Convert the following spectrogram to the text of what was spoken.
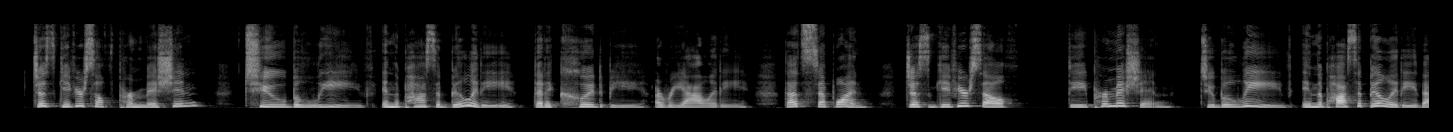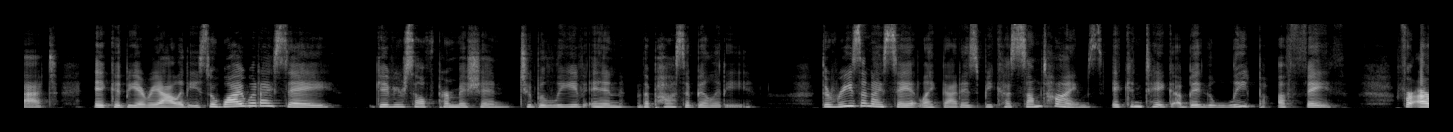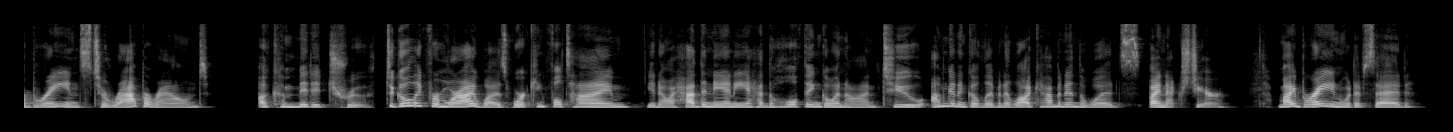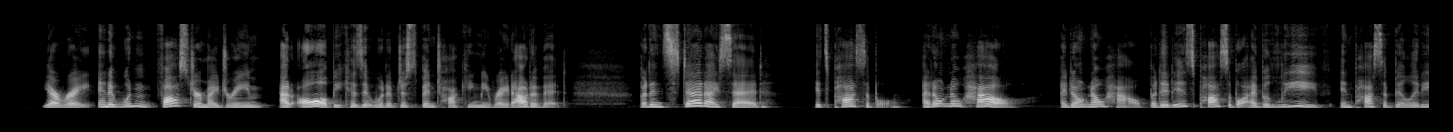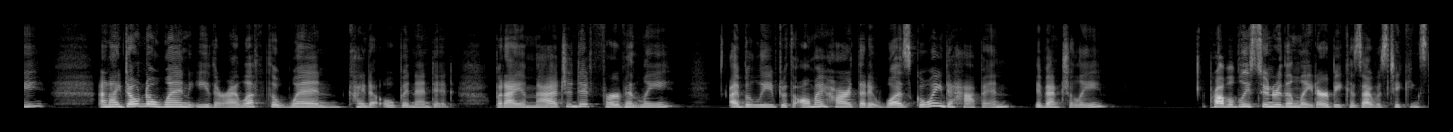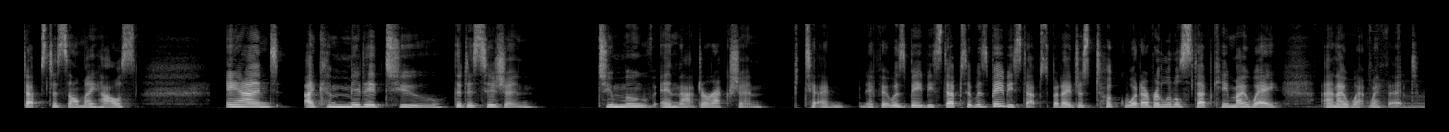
Just give yourself permission to believe in the possibility that it could be a reality. That's step 1 just give yourself the permission to believe in the possibility that it could be a reality. So, why would I say give yourself permission to believe in the possibility? The reason I say it like that is because sometimes it can take a big leap of faith for our brains to wrap around a committed truth. To go like from where I was working full time, you know, I had the nanny, I had the whole thing going on, to I'm going to go live in a log cabin in the woods by next year my brain would have said, yeah, right. And it wouldn't foster my dream at all because it would have just been talking me right out of it. But instead, I said, it's possible. I don't know how. I don't know how, but it is possible. I believe in possibility. And I don't know when either. I left the when kind of open ended, but I imagined it fervently. I believed with all my heart that it was going to happen eventually probably sooner than later because I was taking steps to sell my house. And I committed to the decision to move in that direction. And if it was baby steps, it was baby steps. But I just took whatever little step came my way and I went with it.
